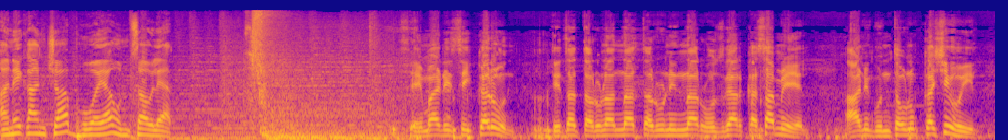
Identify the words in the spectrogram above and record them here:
अनेकांच्या भुवया उंचावल्यात. एम आय डी सी करून तिथं तरुणांना तरुणींना रोजगार कसा मिळेल आणि गुंतवणूक कशी होईल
